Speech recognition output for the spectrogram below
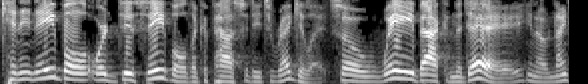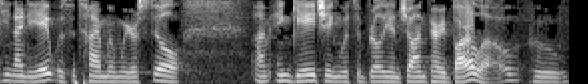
can enable or disable the capacity to regulate. So way back in the day, you know, 1998 was the time when we were still um, engaging with the brilliant John Perry Barlow, who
